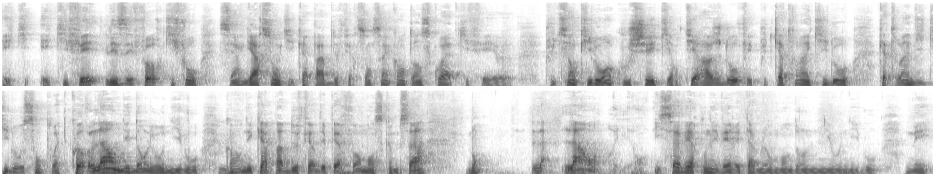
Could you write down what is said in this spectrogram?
Et qui, et qui fait les efforts qu'il faut. C'est un garçon qui est capable de faire 150 en squat, qui fait euh, plus de 100 kilos en coucher, qui en tirage d'eau fait plus de 80 kilos, 90 kilos son poids de corps, là on est dans le haut niveau. Hmm. Quand on est capable de faire des performances comme ça, bon, là, là il s'avère qu'on est véritablement dans le haut niveau. Mais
